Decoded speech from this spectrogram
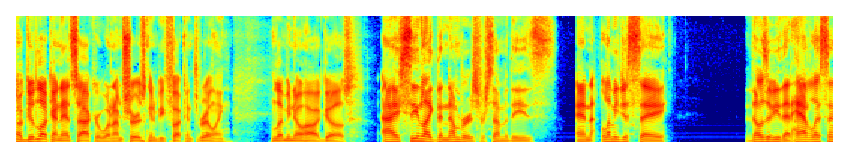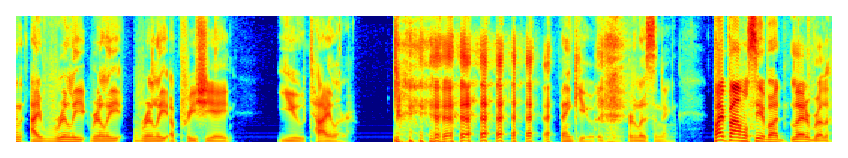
Oh, good luck on that soccer one. I'm sure it's going to be fucking thrilling. Let me know how it goes. I've seen like the numbers for some of these, and let me just say, those of you that have listened, I really, really, really appreciate you, Tyler. Thank you for listening. Pipe bomb. We'll see you, bud. Later, brother.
